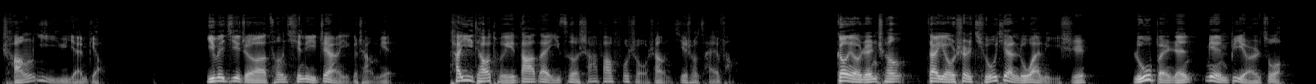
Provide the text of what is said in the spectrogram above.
常溢于言表。一位记者曾亲历这样一个场面：他一条腿搭在一侧沙发扶手上接受采访。更有人称，在有事求见卢万里时，卢本人面壁而坐，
